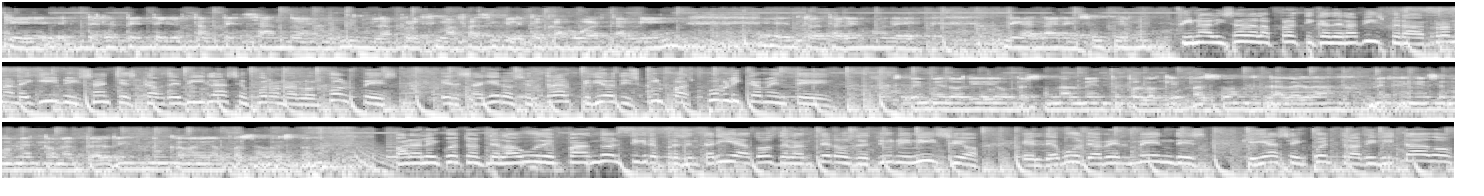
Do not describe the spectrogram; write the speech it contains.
que de repente ellos están pensando en la próxima fase que le toca jugar también. Eh, trataremos de, de, ganar en Sucre. ¿no? Finalizada la práctica de la víspera, Ronald Eguino y Sánchez Capdevila se fueron a los golpes. El zaguero central pidió disculpas públicamente. Estoy muy dolido yo personalmente por lo que pasó. La verdad, en ese momento me perdí. Nunca me había pasado esto. ¿no? Para el encuentro ante la U de Pando, el Tigre presentaría a dos delanteros desde un inicio. El debut de Abel Méndez, que ya se encuentra habilitado,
